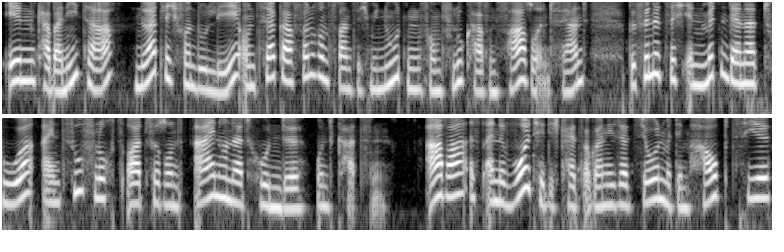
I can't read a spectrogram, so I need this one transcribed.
In Cabanita, nördlich von Dulé und circa 25 Minuten vom Flughafen Faro entfernt, befindet sich inmitten der Natur ein Zufluchtsort für rund 100 Hunde und Katzen. ARA ist eine Wohltätigkeitsorganisation mit dem Hauptziel,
